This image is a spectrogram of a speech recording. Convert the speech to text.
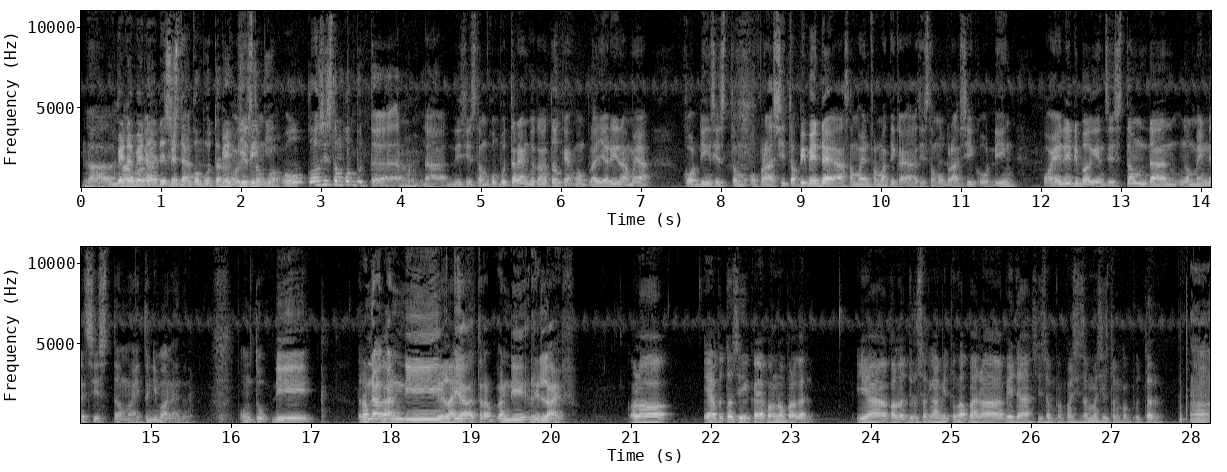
Nggak, beda beda sama. ada sistem Beda. komputer Beda. Oh sistem ko- oh kok sistem komputer. Nah di sistem komputer yang gue tahu tuh kayak mempelajari namanya coding sistem operasi tapi beda ya sama informatika ya sistem operasi coding. Pokoknya dia di bagian sistem dan nge-manage sistem. Nah itu gimana tuh? Untuk di gunakan di real life. ya terapkan di real life. kalau ya betul sih kayak bang Nopal kan ya kalau jurusan kami itu nggak bara beda sistem informasi sama sistem komputer Nah,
